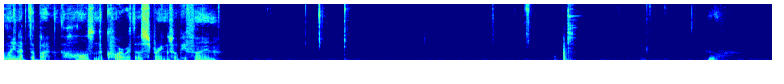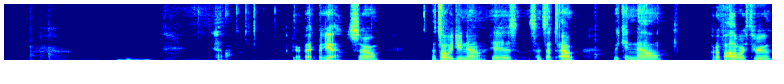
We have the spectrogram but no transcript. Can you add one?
line up the, the holes in the core with those springs will be fine. Hell. Back. But yeah, so that's all we do now is since that's out, we can now put a follower through,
